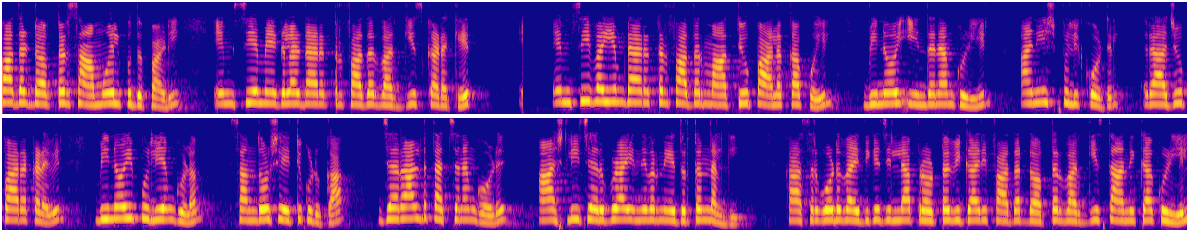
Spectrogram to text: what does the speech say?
Father doctor Samuel Puthuppady M C A മേഖലാ director father Varghese Kadakketh M C Y M director father Mathew Palakkapoyil Binoy Eenthanamkuzhiyil Aneesh Pulikkottil Raju Parakkadavil Binoy Puliyamkulam Santhosh Ettukudukka Gerald Thachanamkode Ashley Cherupuzha എന്നിവർ നേതൃത്വം നൽകി. കാസർഗോഡ് വൈദിക ജില്ലാ പ്രോട്ടോ വികാരി ഫാദർ ഡോക്ടർ വർഗീസ് താനിക്കാക്കുഴിയിൽ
